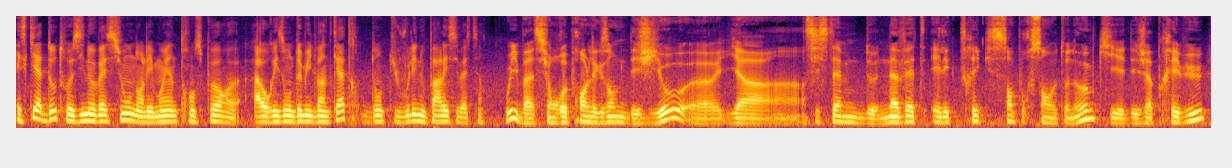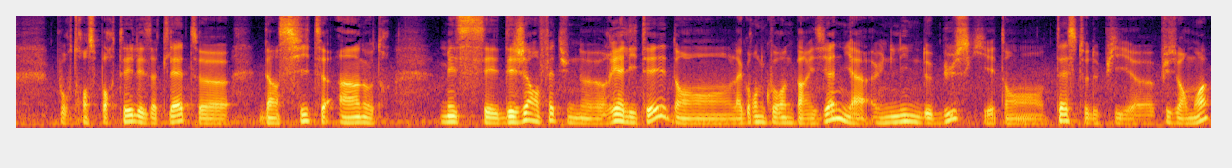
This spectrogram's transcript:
est-ce qu'il y a d'autres innovations dans les moyens de transport euh, à horizon 2024 dont tu voulais nous parler, Sébastien? Oui, bah, si on reprend l'exemple des JO, euh, il y a un système de navette électrique 100% autonome qui est déjà prévu pour transporter les athlètes euh, d'un site à un autre. Mais c'est déjà en fait une réalité dans la grande couronne parisienne. Il y a une ligne de bus qui est en test depuis plusieurs mois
